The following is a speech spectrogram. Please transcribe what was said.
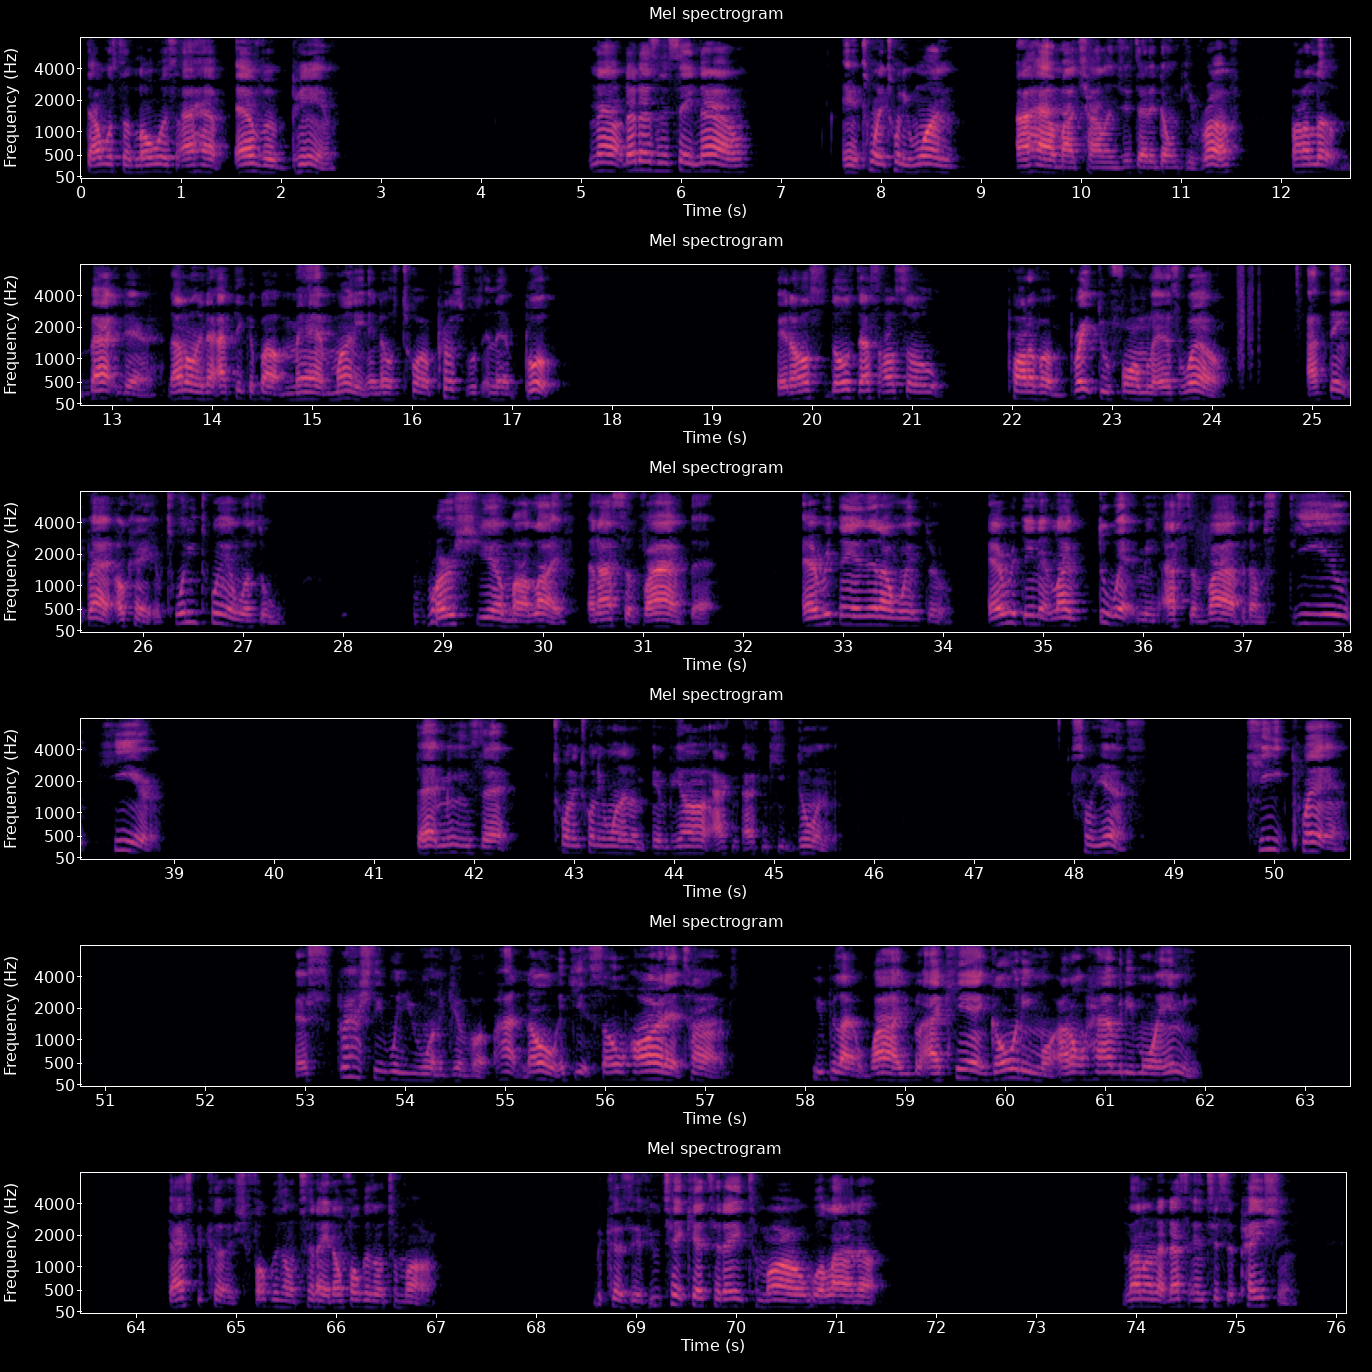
That was the lowest I have ever been. Now, that doesn't say now in 2021 I have my challenges that it don't get rough. But I look back there. Not only that, I think about Mad Money and those 12 principles in that book. It also those that's also part of a breakthrough formula as well. I think back, okay, if 2020 was the worst year of my life and I survived that, everything that I went through, everything that life threw at me, I survived, but I'm still here. That means that 2021 and beyond, I can, I can keep doing it. So, yes, keep playing especially when you want to give up. I know it gets so hard at times. You be like, "Why?" You be like, "I can't go anymore. I don't have any more in me." That's because focus on today. Don't focus on tomorrow. Because if you take care today, tomorrow will line up. Not only that, that's anticipation.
